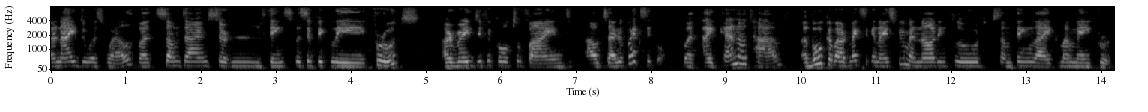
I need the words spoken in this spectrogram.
and i do as well but sometimes certain things specifically fruits are very difficult to find outside of mexico. But i cannot have a book about mexican ice cream and not include something like mamey fruit.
